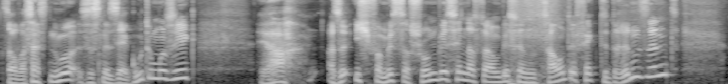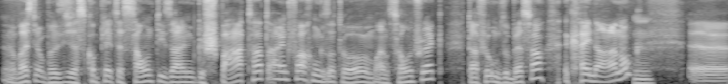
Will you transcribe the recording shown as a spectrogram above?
So, was heißt nur, es ist eine sehr gute Musik. Ja, also ich vermisse das schon ein bisschen, dass da ein bisschen Soundeffekte drin sind. Äh, weiß nicht, ob man sich das komplette Sounddesign gespart hat einfach und gesagt hat, oh, wir machen einen Soundtrack, dafür umso besser. Keine Ahnung. Äh,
